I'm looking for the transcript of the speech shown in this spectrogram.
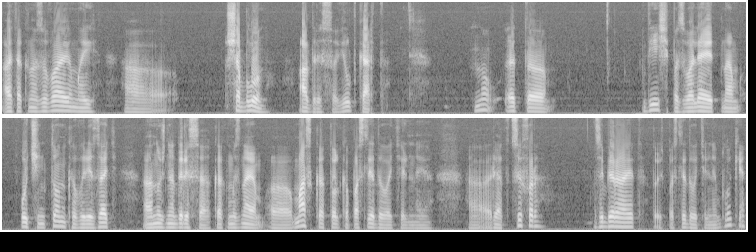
а так называемый э, шаблон адреса вилдкарта ну это вещь позволяет нам очень тонко вырезать а, нужные адреса. Как мы знаем, а, маска только последовательные а, ряд цифр забирает, то есть последовательные блоки,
